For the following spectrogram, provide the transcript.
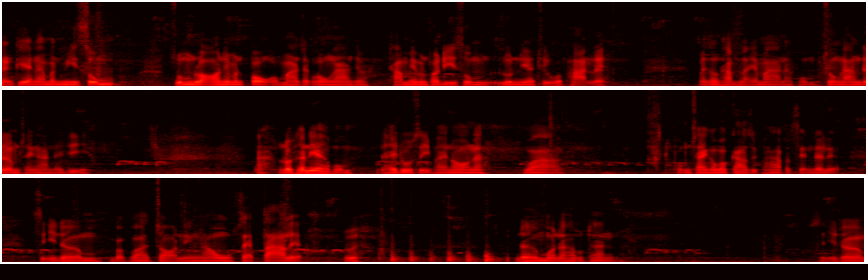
สังเกตนะมันมีซุ้ม ซุ้มล้อเนี่ยมันโป่งออกมาจากโรงงานใช่ไหมทำให้มันพอดีซุ้มรุ่นนี้ถือว่าผ่านเลย ไม่ต้องทำอะไรมากนะผม ช่วงล่างเดิมใช้งานได้ดีอะรถคันนี้ครับผมเดี๋ยวให้ดูสีภายนอกนะว่า ผมใช้คำว่า 95%ได้เลย สีเดิมแบบว่าจอดเนี่ยเงาแสบตาเลยดูเดิมหมดนะครับทุกท่าน สีเดิม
